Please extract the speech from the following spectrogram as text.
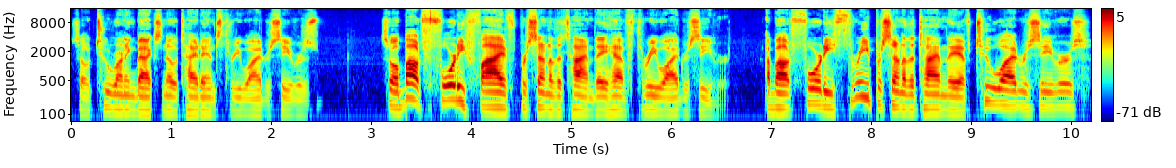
So two running backs, no tight ends, three wide receivers. So about 45% of the time they have three wide receivers. About 43% of the time they have two wide receivers.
